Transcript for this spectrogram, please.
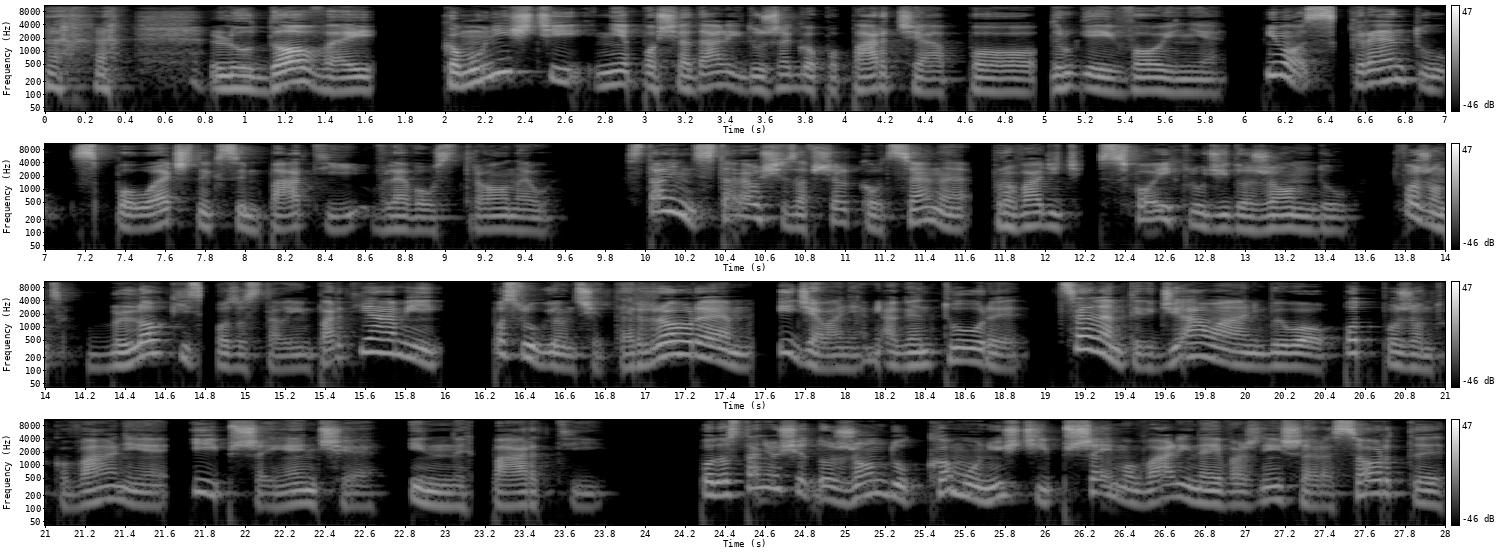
ludowej, komuniści nie posiadali dużego poparcia po II wojnie, mimo skrętu społecznych sympatii w lewą stronę. Stalin starał się za wszelką cenę prowadzić swoich ludzi do rządu, tworząc bloki z pozostałymi partiami, posługując się terrorem i działaniami agentury. Celem tych działań było podporządkowanie i przejęcie innych partii. Po dostaniu się do rządu komuniści przejmowali najważniejsze resorty,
